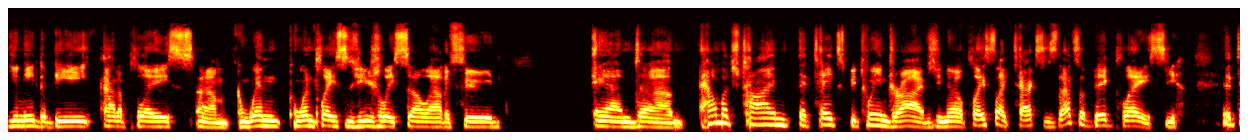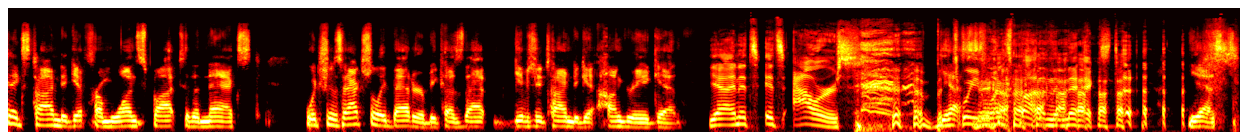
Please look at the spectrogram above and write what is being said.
you need to be at a place, um, when when places usually sell out of food and um, how much time it takes between drives. You know, a place like Texas, that's a big place. It takes time to get from one spot to the next, which is actually better because that gives you time to get hungry again. Yeah, and it's it's hours between one spot and the next. Yes,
